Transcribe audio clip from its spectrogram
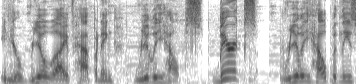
in your real life happening really helps. Lyrics really help in these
